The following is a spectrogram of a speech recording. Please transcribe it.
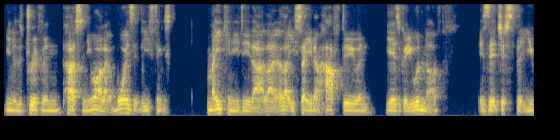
you know the driven person you are? Like, what is it that you think's making you do that? Like like you say, you don't have to, and years ago you wouldn't have. Is it just that you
